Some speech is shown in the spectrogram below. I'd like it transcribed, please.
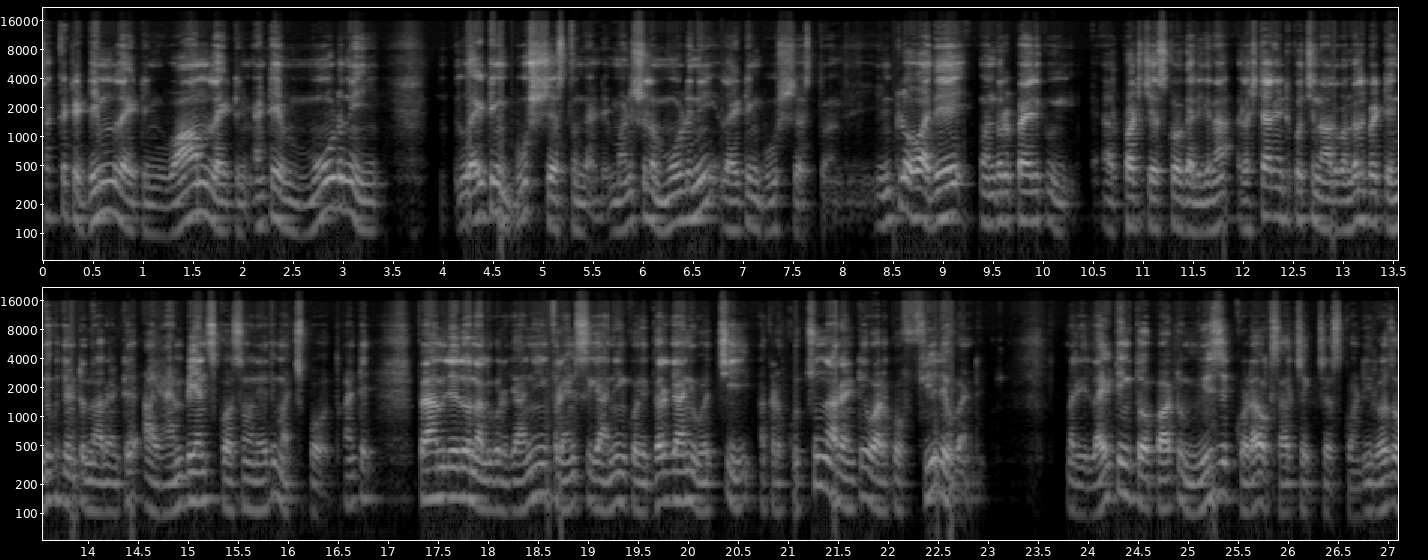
చక్కటి డిమ్ లైటింగ్ వామ్ లైటింగ్ అంటే మూడుని లైటింగ్ బూస్ట్ చేస్తుందండి. మనుషుల మూడుని లైటింగ్ బూస్ట్ చేస్తుంది. ఇంట్లో అదే వంద రూపాయలకు ఏర్పాటు చేసుకోగలిగిన రెస్టారెంట్కి వచ్చి నాలుగు వందలు పెట్టి ఎందుకు తింటున్నారంటే ఆ యాంబియన్స్ కోసం అనేది మర్చిపోవద్దు. అంటే ఫ్యామిలీలో నలుగురు కానీ ఫ్రెండ్స్ కానీ ఇంకో ఇద్దరు కానీ వచ్చి అక్కడ కూర్చున్నారంటే వాళ్ళకు ఫీల్ ఇవ్వండి. మరి లైటింగ్తో పాటు మ్యూజిక్ కూడా ఒకసారి చెక్ చేసుకోండి. ఈరోజు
